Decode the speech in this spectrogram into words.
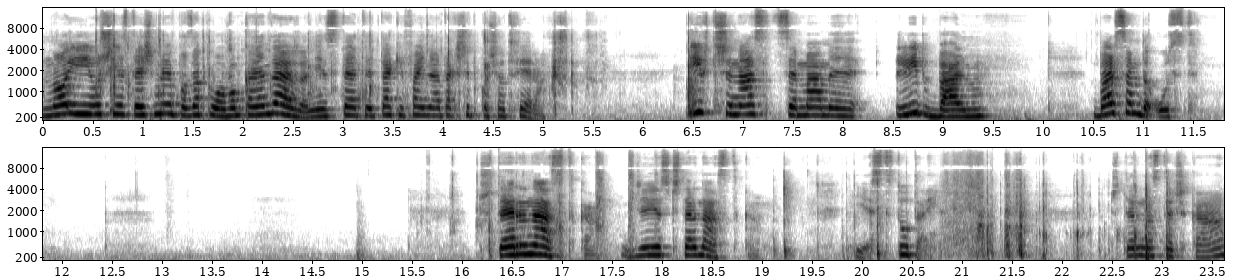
No i już jesteśmy poza połową kalendarza. Niestety taki fajny, a tak szybko się otwiera. I w trzynastce mamy lip balm. Balsam do ust. Czternastka. Gdzie jest czternastka? Jest tutaj. Czternasteczka.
